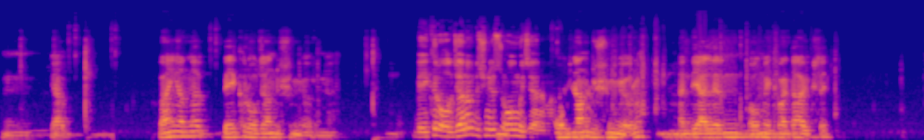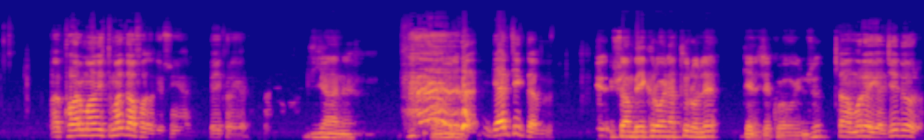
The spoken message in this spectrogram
Hmm. Ya Ben yanına Baker olacağını düşünmüyorum ya. Baker olacağını mı düşünüyorsun, olmayacağını mı? Olacağını düşünmüyorum. Hani diğerlerinin olma ihtimali daha yüksek. Ha, Parmağın ihtimali daha fazla diyorsun yani Baker'a göre. Yani. Gerçekten mi? Şu an Baker oynattığı role gelecek o oyuncu. Tamam oraya geleceği doğru.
